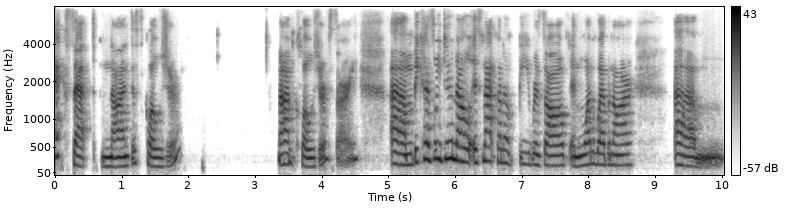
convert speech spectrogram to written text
accept non-disclosure non-closure, sorry, um, because we do know it's not going to be resolved in one webinar um,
